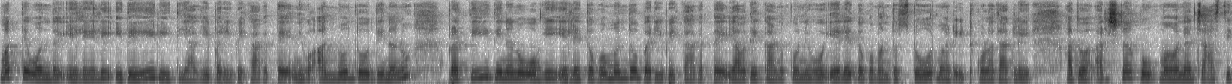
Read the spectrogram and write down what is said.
ಮತ್ತು ಒಂದು ಎಲೆಯಲ್ಲಿ ಇದೇ ರೀತಿಯಾಗಿ ಬರಿಬೇಕಾಗತ್ತೆ. ನೀವು ಹನ್ನೊಂದು ದಿನವೂ ಪ್ರತಿ ದಿನವೂ ಹೋಗಿ ಎಲೆ ತೊಗೊಂಬಂದು ಬರಿಬೇಕಾಗತ್ತೆ. ಯಾವುದೇ ಕಾರಣಕ್ಕೂ ನೀವು ಎಲೆ ತೊಗೊಂಬಂದು ಸ್ಟೋರ್ ಮಾಡಿ ಇಟ್ಕೊಳ್ಳೋದಾಗಲಿ ಅಥವಾ ಅರಿಶಿನ ಕುಂಕುಮವನ್ನು ಜಾಸ್ತಿ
